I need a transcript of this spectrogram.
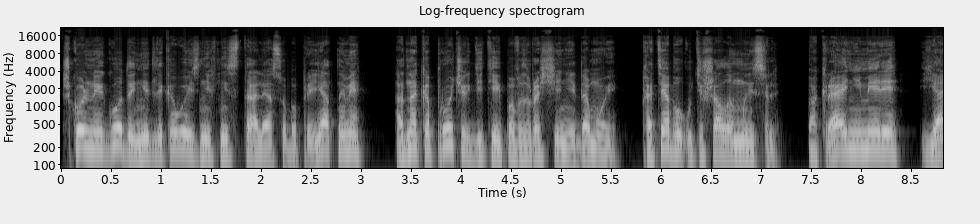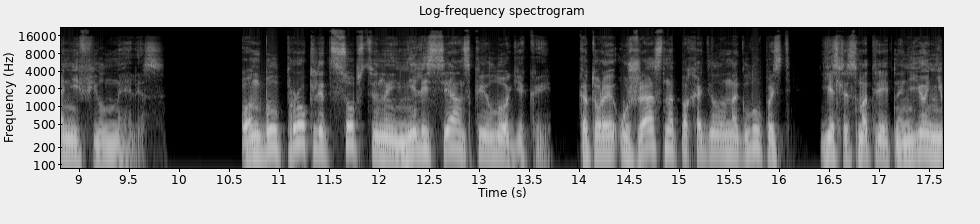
Школьные годы ни для кого из них не стали особо приятными, однако прочих детей по возвращении домой хотя бы утешала мысль, по крайней мере, я не Фил Неллис. Он был проклят собственной нелисианской логикой, которая ужасно походила на глупость, если смотреть на нее не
